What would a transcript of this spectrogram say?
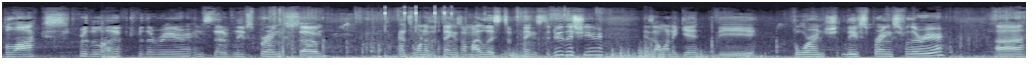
blocks for the lift for the rear instead of leaf springs. So that's one of the things on my list of things to do this year is I want to get the four inch leaf springs for the rear. Uh,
